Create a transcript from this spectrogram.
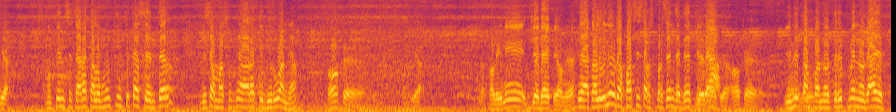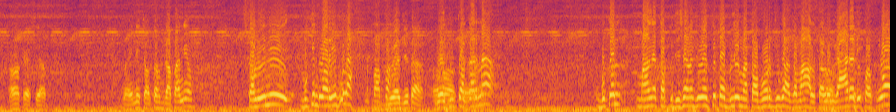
ya. Mungkin secara kalau mungkin kita center bisa masuknya arah kebiruan ya. Oke. Ya. Nah, kalau ini Jedi ya Om ya. Ya kalau ini udah pasti 100% jadi Jedi kita. ya. Oke. Ini Nah, tanpa no treatment no diet. Oke, siap. Nah, ini contoh berapa nih Om? Kalau ini mungkin 2000 lah, apa-apa. 2 juta. 2 juta oke. karena bukan mahalnya tapi di sana juga kita beli mata bor juga agak mahal. Kalau Oh. nggak ada di Papua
